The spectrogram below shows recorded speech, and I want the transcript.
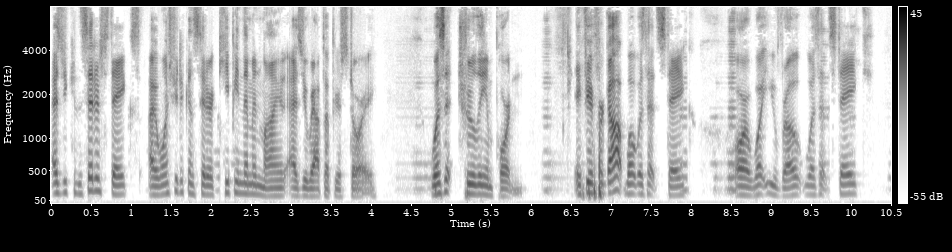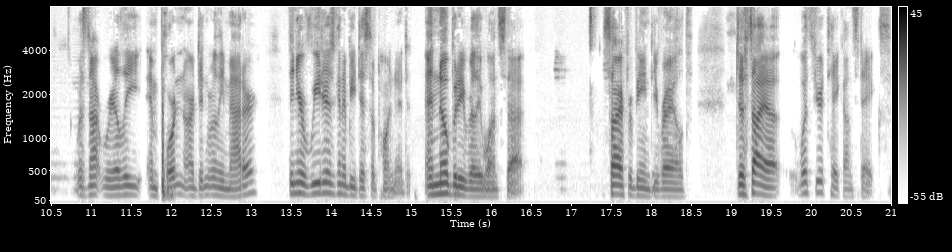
as you consider stakes, I want you to consider keeping them in mind as you wrap up your story. Was it truly important? If you forgot what was at stake or what you wrote was at stake, was not really important or didn't really matter, then your reader is going to be disappointed. And nobody really wants that. Sorry for being derailed. Josiah, what's your take on stakes?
